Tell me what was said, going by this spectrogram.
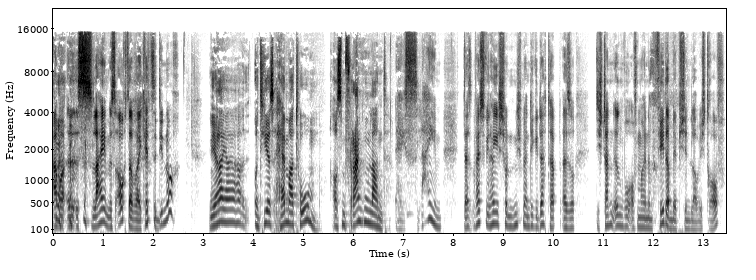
Aber äh, Slime ist auch dabei. Kennst du die noch? Ja, ja. Und hier ist Hämatom aus dem Frankenland. Ey, Slime. Das, weißt du, wie lange ich schon nicht mehr an die gedacht habe? Also, die standen irgendwo auf meinem Federmäppchen, glaube ich, drauf.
